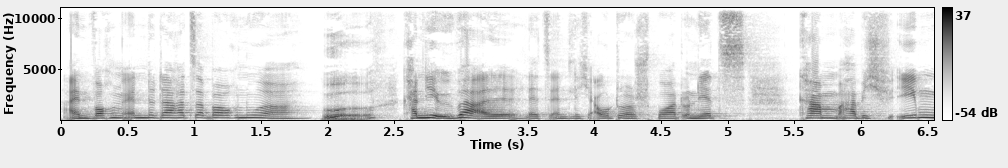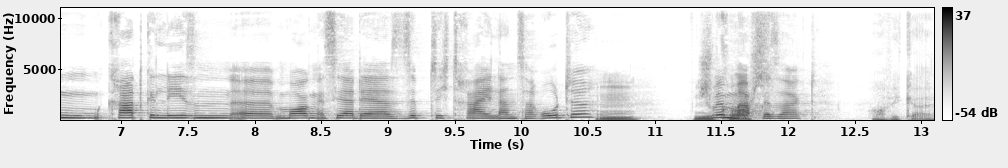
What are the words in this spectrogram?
ein Wochenende, da hat es aber auch nur, uh, kann hier überall letztendlich Outdoor-Sport. Und jetzt kam, habe ich eben gerade gelesen, äh, morgen ist ja der 73 Lanzarote. New Schwimmen Course. abgesagt. Oh, wie geil.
